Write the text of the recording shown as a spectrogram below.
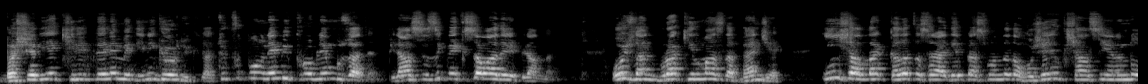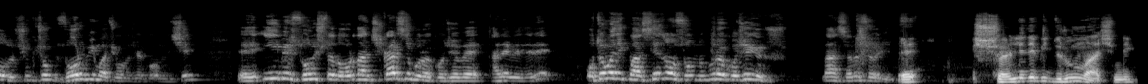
başarıya kilitlenemediğini gördük. Ya Türk futbolunun en büyük problemi bu zaten. Plansızlık ve kısa vadeli planlar. O yüzden Burak Yılmaz da bence inşallah Galatasaray deplasmanında da hocalık şansı yanında olur. Çünkü çok zor bir maç olacak onun için. Ee, iyi bir sonuçla da oradan çıkarsa Burak Hoca ve talebeleri otomatikman sezon sonunu Burak Hoca görür. Ben sana söyleyeyim. Şöyle de bir durum var. Şimdi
